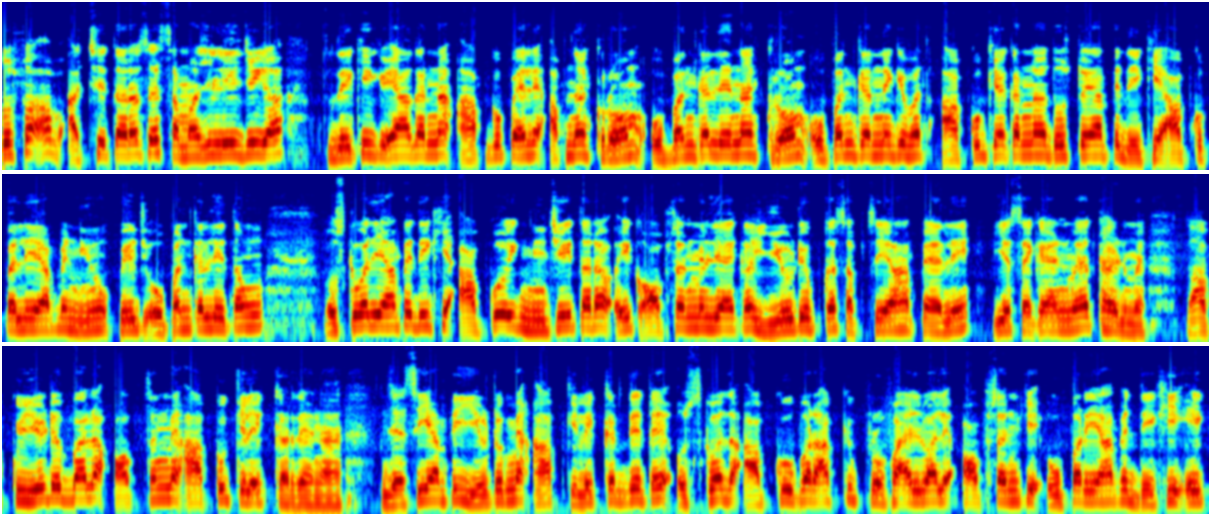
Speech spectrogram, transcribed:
दोस्तों अब अच्छी तरह से समझ लीजिएगा। तो देखिए क्या करना आपको पहले अपना क्रोम ओपन कर लेना क्रोम ओपन करने के बाद आपको क्या करना है दोस्तों, यहाँ पे देखिए, आपको पहले यहाँ पे न्यू पेज ओपन कर लेता हूँ। उसके बाद यहाँ पे देखिए, आपको एक नीचे की तरह एक ऑप्शन मिल जाएगा यूट्यूब का सबसे यहाँ पहले, ये सेकेंड में थर्ड में। तो आपको यूट्यूब वाला ऑप्शन में आपको क्लिक कर देना है। जैसे यहाँ पे यूट्यूब में आप क्लिक कर देते हैं, उसके बाद आपको ऊपर आपकी प्रोफ़ाइल वाले ऑप्शन के ऊपर यहाँ पे देखिए, एक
